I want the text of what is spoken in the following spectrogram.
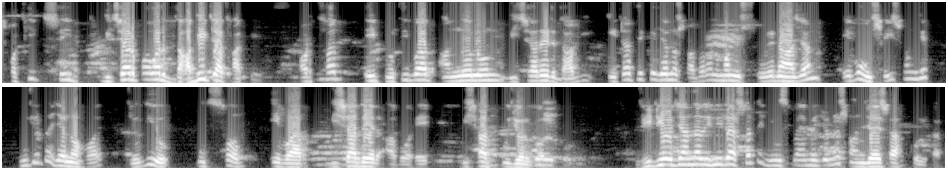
সঠিক সেই বিচার পাওয়ার দাবিটা থাকে। অর্থাৎ এই প্রতিবাদ, আন্দোলন, বিচারের দাবি, এটা থেকে যেন সাধারণ মানুষ সরে না যান এবং সেই সঙ্গে পুজোটা যেন হয়, যদিও উৎসব এবার বিষাদের আবহে, বিষাদ পুজোর গল্প। ভিডিও জার্নাল ইউনিটার সাথে নিউজ প্রাইমের জন্য সঞ্জয় শাহ কলকাতা।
